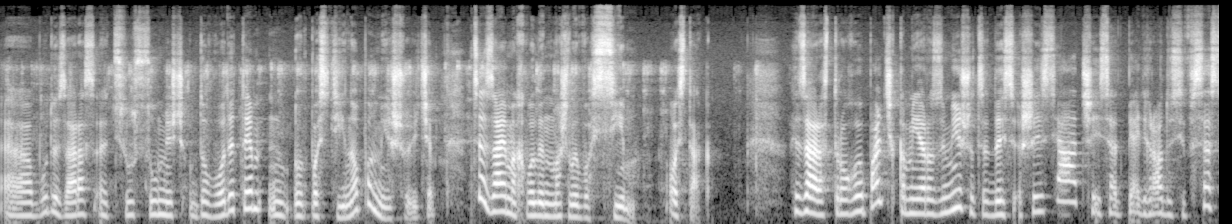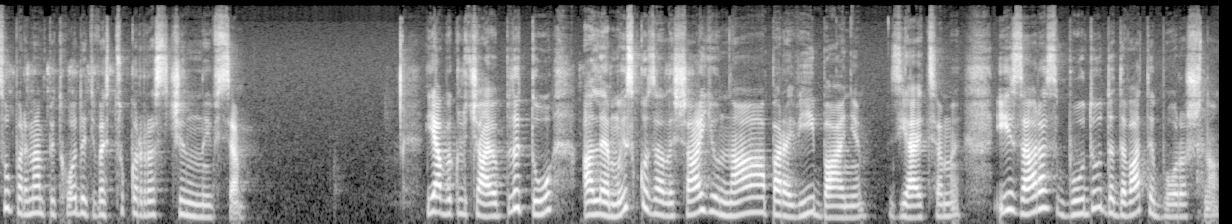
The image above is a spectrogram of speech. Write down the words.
е, буду зараз цю суміш доводити, постійно помішуючи. Це займе хвилин, можливо, 7. Ось так. Зараз трогаю пальчиками, я розумію, що це десь 60-65 градусів. Все супер, нам підходить, весь цукор розчинився. Я виключаю плиту, але миску залишаю на паровій бані з яйцями. І зараз буду додавати борошно.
